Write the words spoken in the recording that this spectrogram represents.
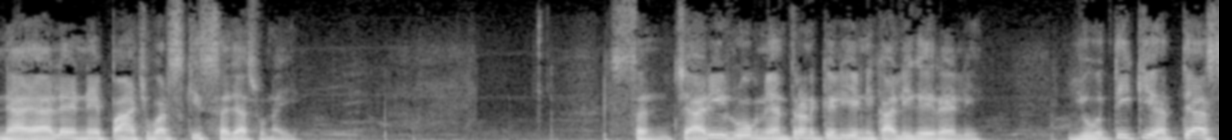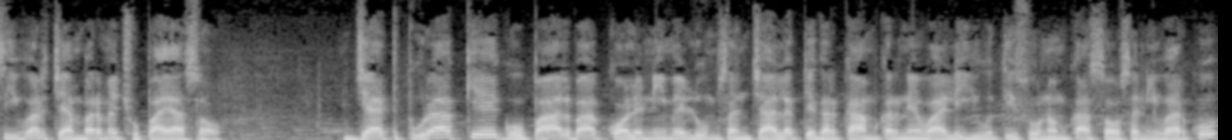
न्यायालय ने पाँच वर्ष की सजा सुनाई। संचारी रोग नियंत्रण के लिए निकाली गई रैली। युवती की हत्या, सीवर चैम्बर में छुपाया सौ। जैतपुरा के गोपाल बाग कॉलोनी में लूम संचालक के घर काम करने वाली युवती सोनम का सौ शनिवार को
